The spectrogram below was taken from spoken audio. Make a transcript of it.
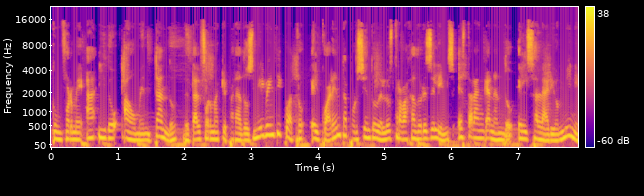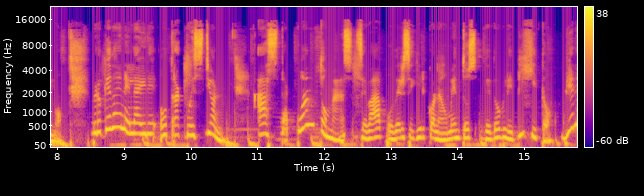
conforme ha ido aumentando, de tal forma que para 2024 el 40% de los trabajadores del IMSS estarán ganando el salario mínimo. Pero queda en el aire otra cuestión. ¿Hasta cuánto más se va a poder seguir con aumentos de doble dígito? Viene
